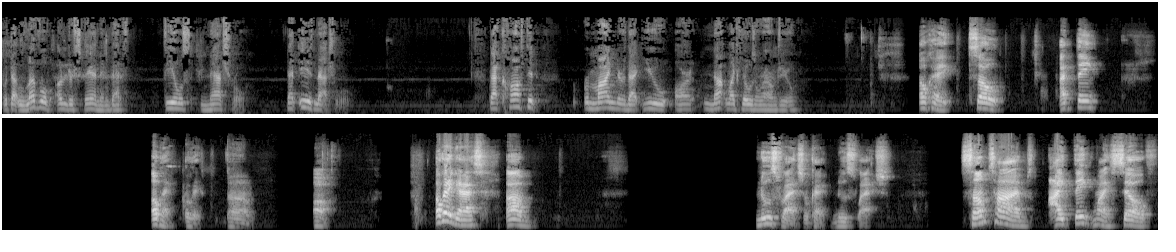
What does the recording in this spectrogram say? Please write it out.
But that level of understanding that feels natural, that is natural. That constant reminder that you are not like those around you. Okay, so I think okay, okay. Um oh. Okay, guys. Um, newsflash. Okay, newsflash. Sometimes I think myself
